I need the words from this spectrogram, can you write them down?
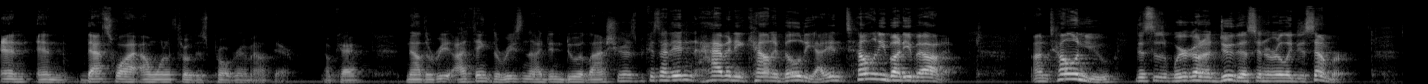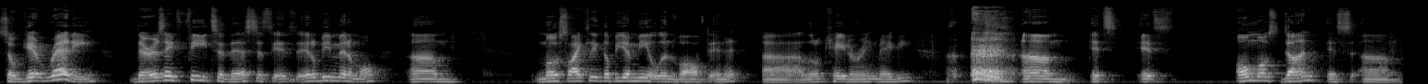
And and that's why I want to throw this program out there. Okay. Now, the re- I think the reason I didn't do it last year is because I didn't have any accountability. I didn't tell anybody about it. I'm telling you, this is we're going to do this in early December. So get ready. There is a fee to this. It's, it's, it'll be minimal. Um, most likely there'll be a meal involved in it, uh, a little catering maybe. um, it's it's almost done. It's um,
